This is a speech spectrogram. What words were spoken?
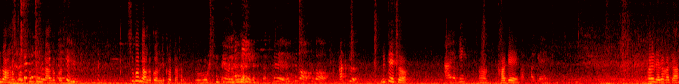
얼음도 안 갖고 왔고, 손톱도 안 갖고 왔어. 수건도 안 갖고 왔는데, 큰일 났다. 그거 그거 마스크. 밑에 있어. 아 여기? 어, 가게. 아 가게. 빨리 내려가자.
